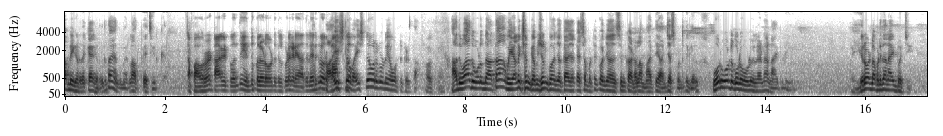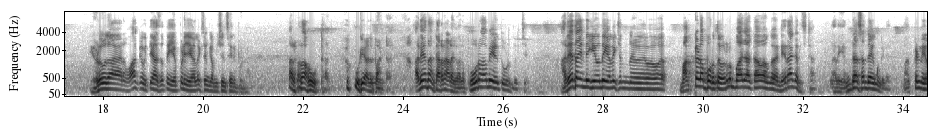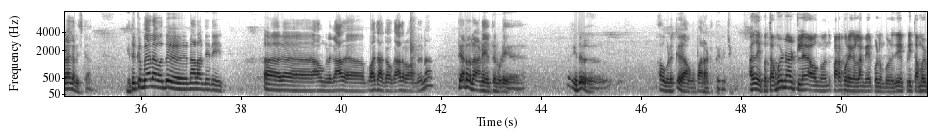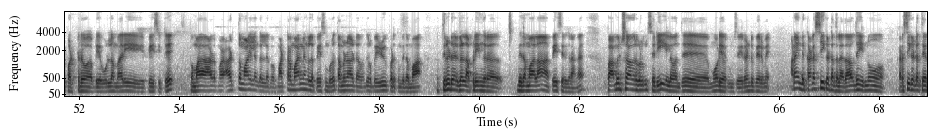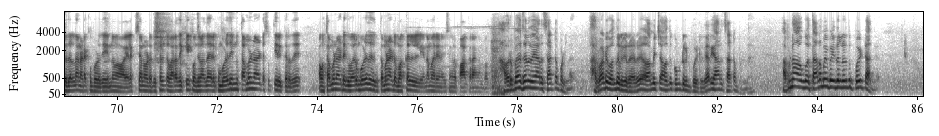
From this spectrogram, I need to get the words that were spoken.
அப்படிங்கிறத கேட்கறதுக்கு தான் இந்த மாதிரிலாம் அவர் பேசியிருக்காரு. அப்ப அவரோட டார்கெட் வந்து இந்துக்களோட ஓட்டுகள் கூட கிடையாது. அதுல இருக்கிற ஒரு வைஷ்ணவ வைஷ்ணவர்களுடைய ஓட்டுகள் தான். ஓகே. அதுவா அது விழுந்தா தான் எலெக்ஷன் கமிஷன் கொஞ்சம் கஷ்டப்பட்டு கொஞ்சம் சிம் கார்டெல்லாம் மாற்றி அட்ஜஸ்ட் பண்ணுறதுக்கு. ஒரு ஓட்டு கூட விழுலைன்னா நான் எப்படி? இப்போ ஈரோட்டில் அப்படி தான் ஆகிப்போச்சு எழுபதாயிரம் வாக்கு வித்தியாசத்தை எப்படி எலெக்ஷன் கமிஷன் சரி பண்ணும்? அதனால தான் விட்டார் முடியாதுப்பான்ட்டார் அதே தான் கர்நாடகாவில் பூராமே ஏற்று விழுந்துருச்சு. அதே தான் இன்றைக்கி வந்து எலெக்ஷன் மக்களை பொறுத்தவரையிலும் பாஜகவை அவங்க நிராகரிச்சிட்டாங்க. அதில் எந்த சந்தேகமும் கிடையாது. மக்கள் நிராகரிச்சிட்டாங்க. இதுக்கு மேலே வந்து நாலாம் தேதி அவங்களுக்கு ஆத பாஜகவுக்கு ஆதரவாக இருந்ததுன்னா தேர்தல் ஆணையத்தினுடைய இது அவங்களுக்கு அவங்க பாராட்டு தெரிவிச்சுக்கணும். அது இப்போ தமிழ்நாட்டில் அவங்க வந்து பரப்புரைகள்லாம் மேற்கொள்ளும் பொழுது எப்படி தமிழ் பற்று அப்படியே உள்ள மாதிரி பேசிட்டு இப்போ ம அடுத்த மாநிலங்களில் இப்போ மற்ற மாநிலங்களில் பேசும்போது தமிழ்நாட்டை வந்து ரொம்ப இழிவுபடுத்தும் விதமாக திருடர்கள் அப்படிங்கிற விதமாலாம் பேசியிருக்கிறாங்க. இப்போ அமித்ஷா அவர்களும் சரி இல்லை வந்து மோடி அவர்களும் சரி ரெண்டு பேருமே. ஆனால் இந்த கடைசி கட்டத்தில் அதாவது இன்னும் கடைசி கட்ட தேர்தல் தான் நடக்க இன்னும் எலெக்ஷனோட ரிசல்ட் வரதுக்கே கொஞ்ச நாள் தான் இருக்கும் பொழுது இன்னும் தமிழ்நாட்டை சுற்றி இருக்கிறது அவங்க தமிழ்நாட்டுக்கு வரும்பொழுது தமிழ்நாட்டு மக்கள் என்ன மாதிரியான விஷயங்களை பார்க்குறாங்கன்னு பார்க்குறோம் அவர் பேசுறது யாரும் சட்டப்படல. அவர் பாட்டுக்கு வந்திருக்கிறாரு. அமித்ஷா வந்து கும்பிட்டுக்கிட்டு போயிட்டுருக்காரு யாரும் சட்டப்படல. அப்படின்னா அவங்க தலைமை இருந்து போயிட்டாங்க.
